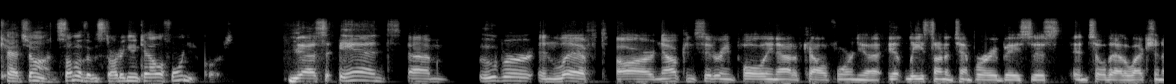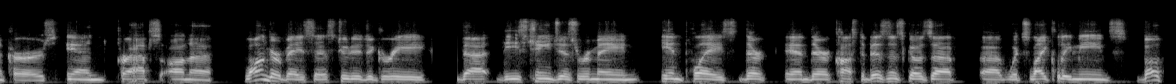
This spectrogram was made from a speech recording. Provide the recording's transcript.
catch on. Some of them starting in California, of course. Yes, and um, Uber and Lyft are now considering pulling out of California, at least on a temporary basis until that election occurs, and perhaps on a longer basis to the degree that these changes remain in place. Their and their cost of business goes up, uh, which likely means both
